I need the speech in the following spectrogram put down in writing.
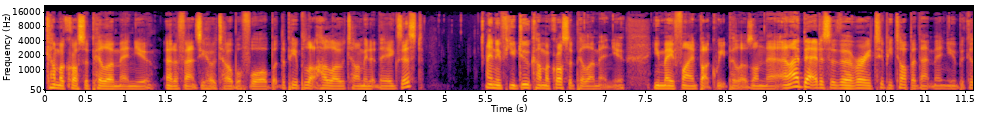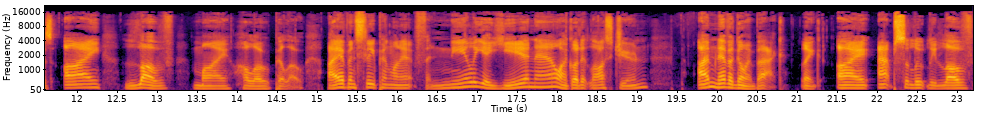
come across a pillow menu at a fancy hotel before, but the people at Hullo tell me that they exist. And if you do come across a pillow menu, you may find buckwheat pillows on there. And I bet it's at the very tippy top of that menu because I love my Hullo pillow. I have been sleeping on it for nearly a year now. I got it last June. I'm never going back. Like, I absolutely love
